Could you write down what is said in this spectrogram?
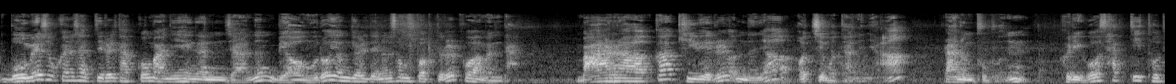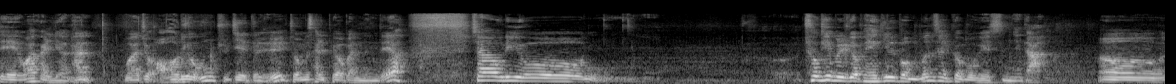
몸에 속한 사띠를 닦고 많이 행하는 자는 명으로 연결되는 선법들을 포함한다. 마라가 기회를 얻느냐, 얻지 못하느냐, 라는 부분, 그리고 사띠토대와 관련한 뭐 아주 어려운 주제들 좀 살펴봤는데요. 자, 우리 요, 초기불교 101번문 살펴보겠습니다. 어,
